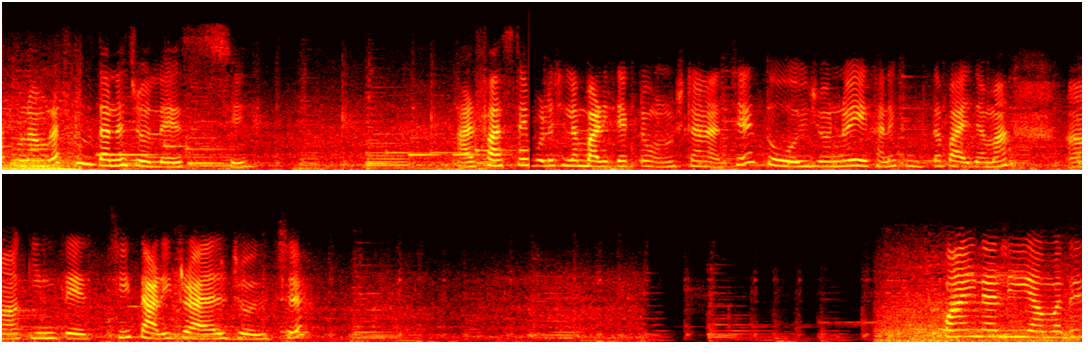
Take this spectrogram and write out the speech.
এখন আমরা সুলতানে চলে এসেছি। আর ফার্স্টে বলেছিলাম বাড়িতে একটা অনুষ্ঠান আছে, তো ওই জন্যই এখানে কুর্তা, পায়জামা কিনতে এসেছি। তারই ট্রায়াল চলছে। ফাইনালি আমাদের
